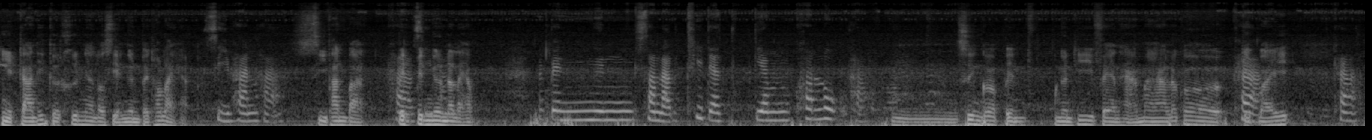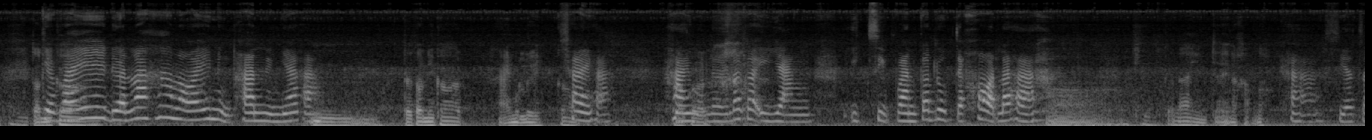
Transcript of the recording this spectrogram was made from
เหตุการณ์ที่เกิดขึ้นเนี่ยเราเสียเงินไปเท่าไหร่ครับสี่พันค่ะสี่พันบาทค่ะเป็นเป็น4,000เงินอะไรครับ มันเป็นเงินสำหรับที่จะเตรียมคลอดลูกค่ะออืม ซึ่งก็เป็นเงินที่แฟนหามาแล้วก็เก็บค่ะไว้ ค่ะ ตอนเก็นี้บก็ไว้เดือนละห้าร้อยหนึ่งพันอย่างเงี้ยค่ะ อืมแต่ตอนนี้ก็หายหมดเลยก็ ใช่ค่ะ หายหมดเลยแล้วก็อีกอย่างอีกสิบวันก็ลูกจะคลอดแล้วค่ะอ๋อโอเคก็น่าเห็นใจนะครับเนาะค่ะ เสียใจ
